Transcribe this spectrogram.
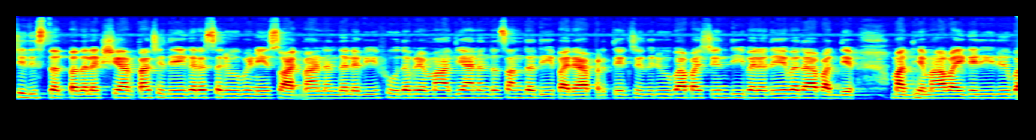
ചിതിസ്തത്പദലക്ഷ്യാർത്ഥ ചിതേകര സ്വരൂപിണി സ്വാത്മാനന്ദ ലഭീഭൂത ബ്രഹ്മാദ്യാനന്ദ സന്തതി പരാ പ്രത്യക്ഷിതിരൂപ പശ്യന്തി പരദേവത പദ്യം മധ്യമ വൈകരി രൂപ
